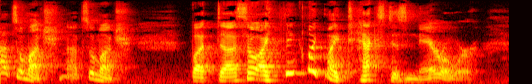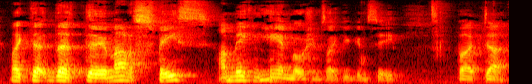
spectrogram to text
not so much, not so much. But uh, so I think like my text is narrower, like the the the amount of space. I'm making hand motions, like you can see. But uh,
